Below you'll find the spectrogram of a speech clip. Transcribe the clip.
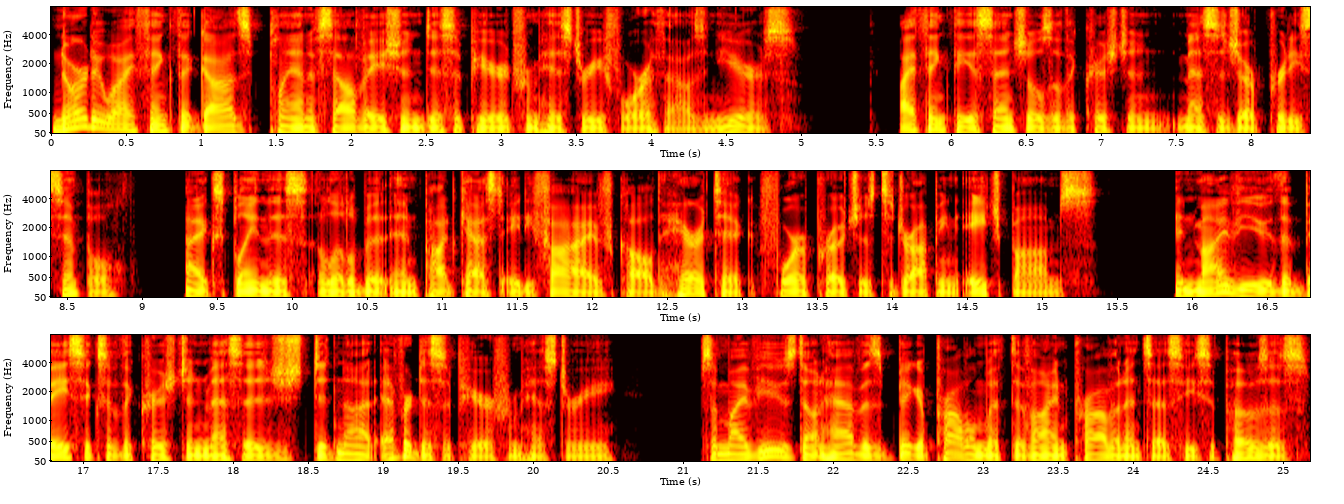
Nor do I think that God's plan of salvation disappeared from history for a thousand years. I think the essentials of the Christian message are pretty simple. I explained this a little bit in podcast 85 called Heretic Four Approaches to Dropping H Bombs in my view, the basics of the Christian message did not ever disappear from history, so my views don't have as big a problem with divine providence as he supposes.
